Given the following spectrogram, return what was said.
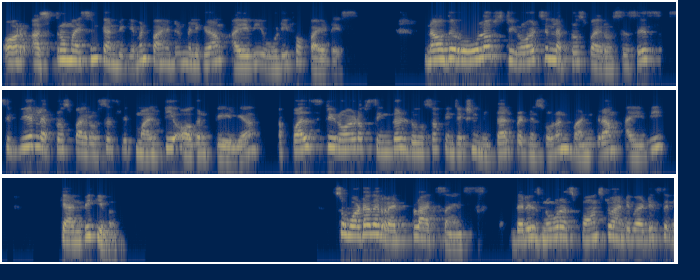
Or azithromycin can be given 500 milligram IV OD for five days. Now, the role of steroids in leptospirosis is severe leptospirosis with multi-organ failure. A pulse steroid of single dose of injection methylprednisolone 1 gram IV can be given. So what are the red flag signs? There is no response to antibiotics in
